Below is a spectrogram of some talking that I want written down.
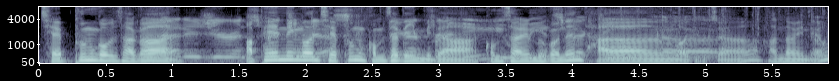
제품 검사관 앞에 있는 건 제품. 검사대입니다. 검사할 물건은 다음 uh, 어디 보자 안 나와 있네요.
